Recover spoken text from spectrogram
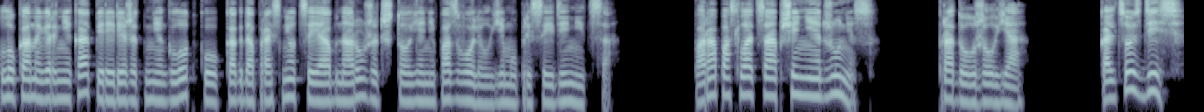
Лука наверняка перережет мне глотку, когда проснется и обнаружит, что я не позволил ему присоединиться. «Пора послать сообщение Джунис», — продолжил я. «Кольцо здесь.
